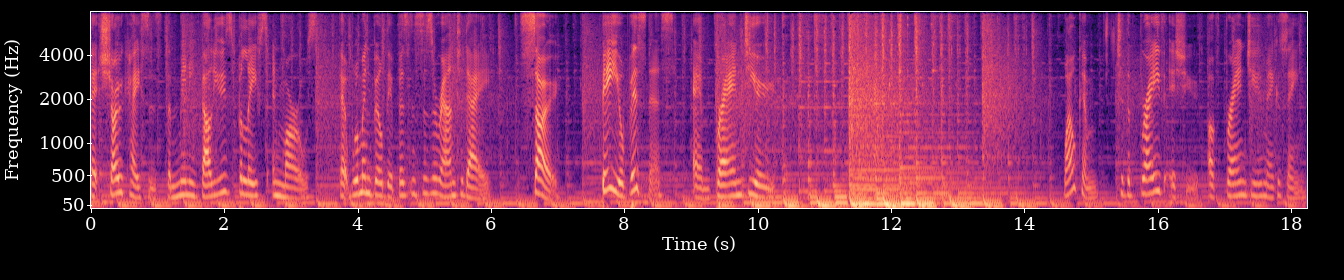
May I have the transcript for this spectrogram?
that showcases the many values, beliefs, and morals that women build their businesses around today. So, be your business and brand you. Welcome to the Brave issue of Brand You magazine.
